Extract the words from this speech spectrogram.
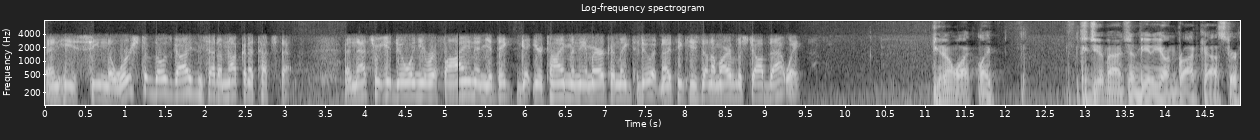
and he's seen the worst of those guys and said, "I'm not going to touch that." And that's what you do when you refine and you take, get your time in the American League to do it. And I think he's done a marvelous job that way. You know what? Like, could you imagine being a young broadcaster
